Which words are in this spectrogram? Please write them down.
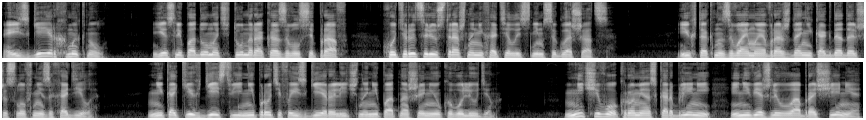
Эйсгейр хмыкнул. Если подумать, Тунер оказывался прав хоть рыцарю страшно не хотелось с ним соглашаться. Их так называемая вражда никогда дальше слов не заходила. Никаких действий ни против Эйсгейра лично, ни по отношению к его людям. Ничего, кроме оскорблений и невежливого обращения,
